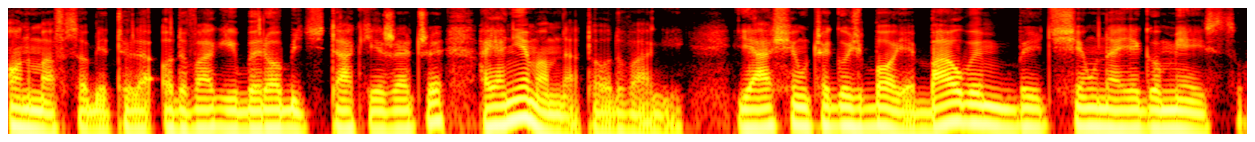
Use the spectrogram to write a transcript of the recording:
on ma w sobie tyle odwagi, by robić takie rzeczy, a ja nie mam na to odwagi. Ja się czegoś boję, bałbym być się na jego miejscu.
